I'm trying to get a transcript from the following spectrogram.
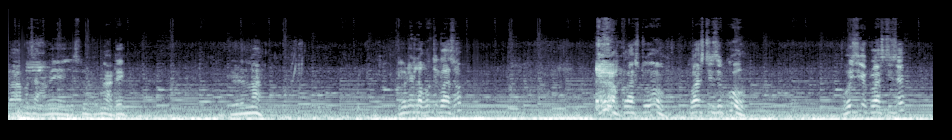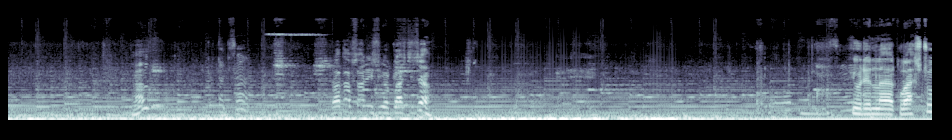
र अब चाहिँ हामी स्कुल पुग्न आँटेँ युडेनला युडेनला कुन चाहिँ क्लास हो? क्लास टू हो। क्लास टिचर को हो? Is class teacher Pratap sir is your class teacher युडेनला क्लास टू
